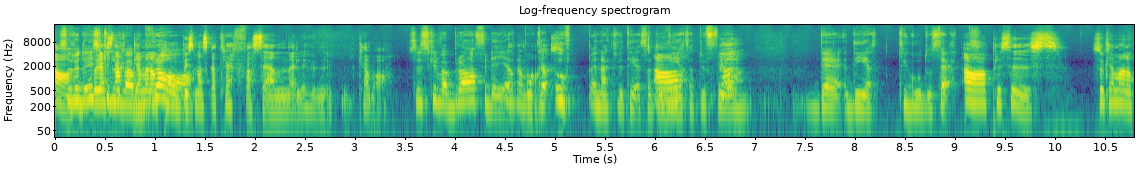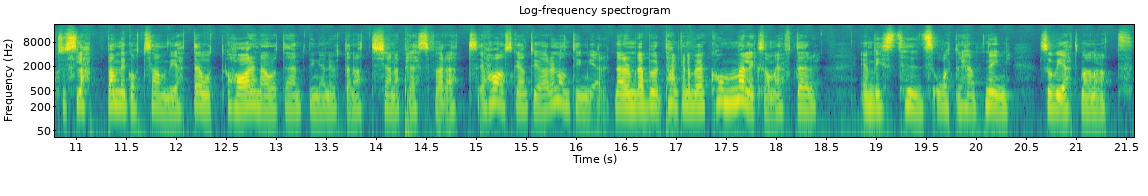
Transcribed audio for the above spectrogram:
ja. Så för dig börja skulle snacka vara med bra- någon kompis man ska träffa sen eller hur det nu kan vara. Så det skulle vara bra för dig att boka mat. upp en aktivitet så att Ja. du vet att du får det, det tillgodosett. Ja, precis. Så kan man också slappa med gott samvete och ha den här återhämtningen utan att känna press för att jaha, ska jag inte göra någonting mer? När de där tankarna börjar komma liksom efter en viss tids återhämtning så vet man att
